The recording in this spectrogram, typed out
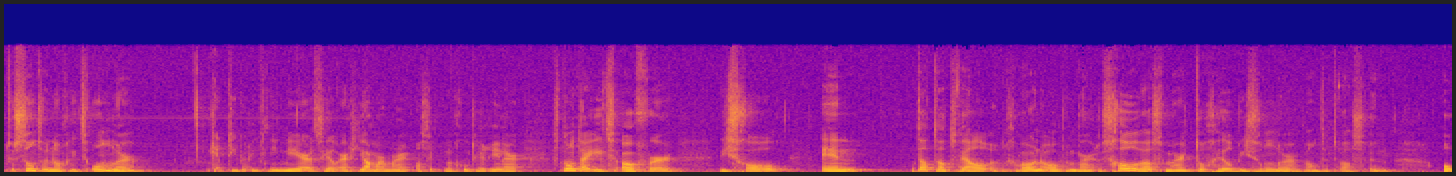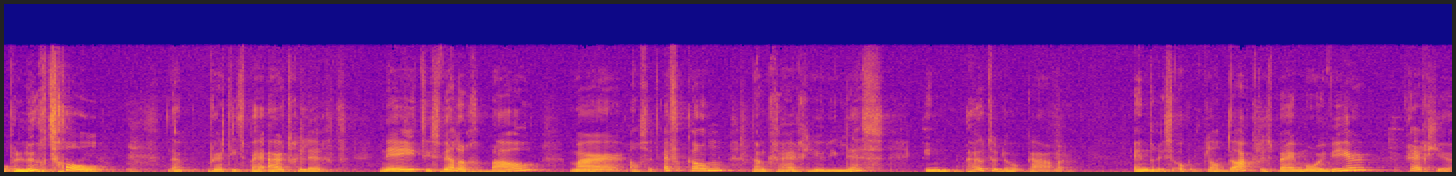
Toen stond er nog iets onder. Ik heb die brief niet meer, dat is heel erg jammer, maar als ik me goed herinner, stond daar iets over die school. En dat dat wel een gewone openbare school was, maar toch heel bijzonder, want het was een openluchtschool. Daar werd iets bij uitgelegd. Nee, het is wel een gebouw, maar als het even kan, dan krijgen jullie les in buitenlokalen. En er is ook een plat dak, dus bij mooi weer krijg je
